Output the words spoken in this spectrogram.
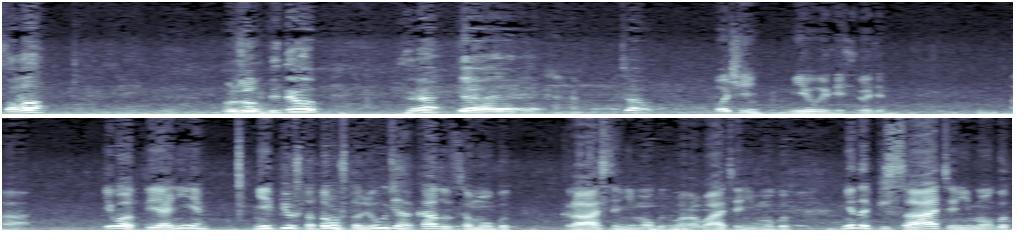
Сова? Bonjour, видео? Yeah, yeah, yeah. Очень милые здесь люди. А, и вот, и они не пишут о том, что люди, оказывается, могут красть, они могут воровать, они могут не дописать, они могут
